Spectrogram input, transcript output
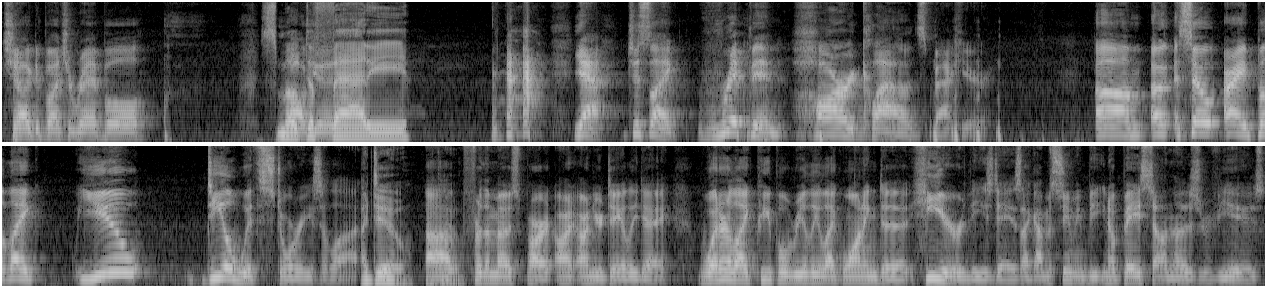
Chugged a bunch of Red Bull. Smoked All a good. fatty. Yeah, just like ripping hard clouds back here. um. uh, so all right, but like you deal with stories a lot. I do. I uh, do. for the most part on, on your daily day what are like people really like wanting to hear these days like i'm assuming you know based on those reviews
